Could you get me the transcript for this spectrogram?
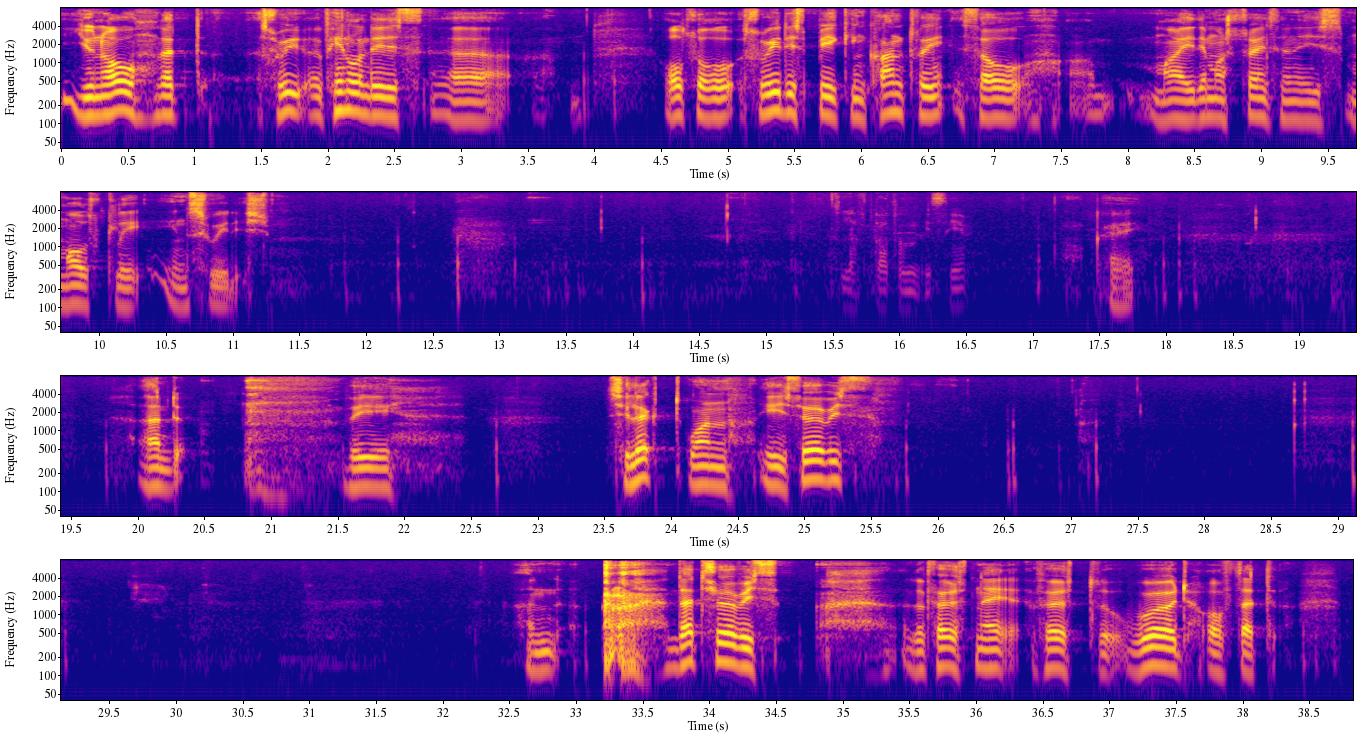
you know that Finland is uh, also Swedish-speaking country, so um, my demonstration is mostly in Swedish. Left button is here. Okay. And we select one e-service and that service the first first word of that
